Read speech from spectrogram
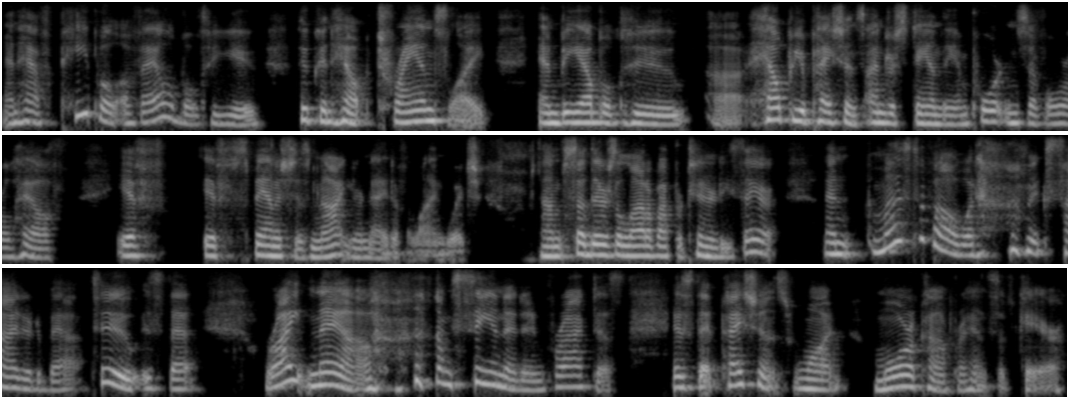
and have people available to you who can help translate and be able to uh, help your patients understand the importance of oral health if if Spanish is not your native language. Um, so there's a lot of opportunities there. And most of all, what I'm excited about too is that right now, I'm seeing it in practice, is that patients want more comprehensive care.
